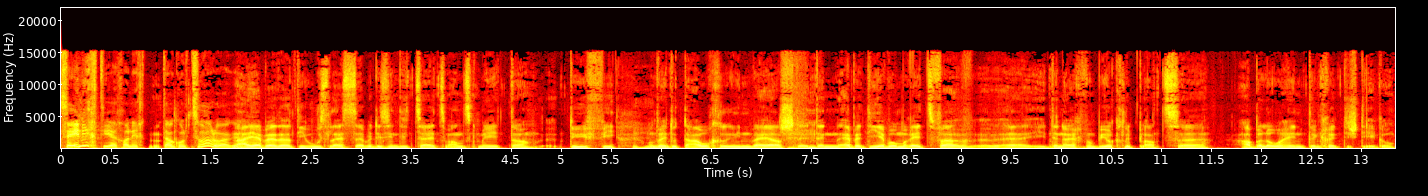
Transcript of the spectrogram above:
Sehe ich die? Kann ich da gut zuschauen? Nein, eben, die Auslässe, eben, die sind in 10, 20 Meter Tiefe. Mhm. Und wenn du Taucherin wärst, äh, dann eben die, die wir jetzt äh, in der Nähe vom Bürkliplatz äh, runtergelassen haben, dann könntest du die gehen.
